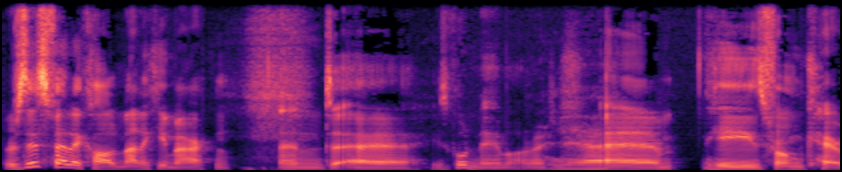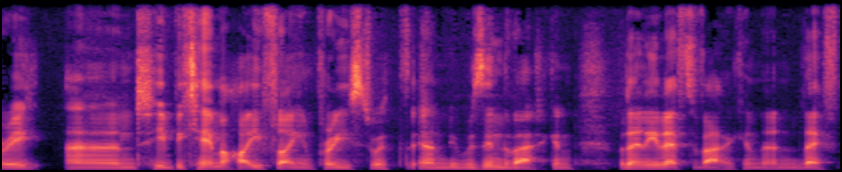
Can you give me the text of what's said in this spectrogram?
there's this fella called Malachi Martin, and uh, he's a good name, all right. Yeah. Um, he's from Kerry, and he became a high flying priest with, and he was in the Vatican, but then he left the Vatican and left.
